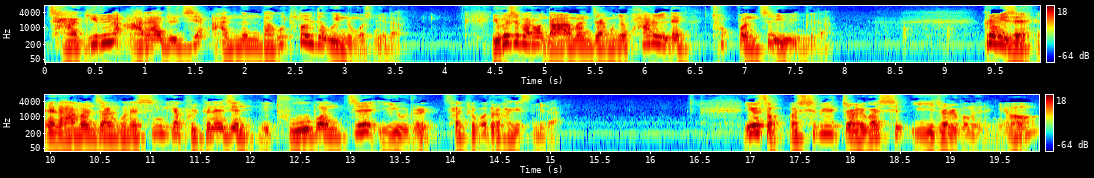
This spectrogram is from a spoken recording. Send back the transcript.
자기를 알아주지 않는다고 투덜대고 있는 것입니다. 이것이 바로 나만 장군이 화를 낸 첫 번째 이유입니다. 그럼 이제 나만 장군의 심기가 불편해진 두 번째 이유를 살펴보도록 하겠습니다. 이어서 11절과 12절을 보면은요.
